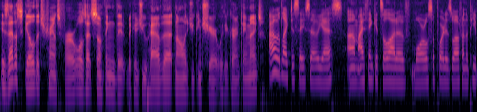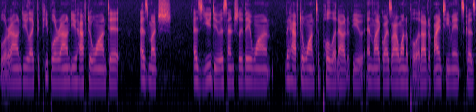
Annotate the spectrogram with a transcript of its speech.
Is that a skill that's transferable? Is that something that because you have that knowledge, you can share it with your current teammates? I would like to say so, yes. Um, I think it's a lot of moral support as well from the people around you. Like the people around you have to want it as much as you do. Essentially, they want they have to want to pull it out of you, and likewise, I want to pull it out of my teammates because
